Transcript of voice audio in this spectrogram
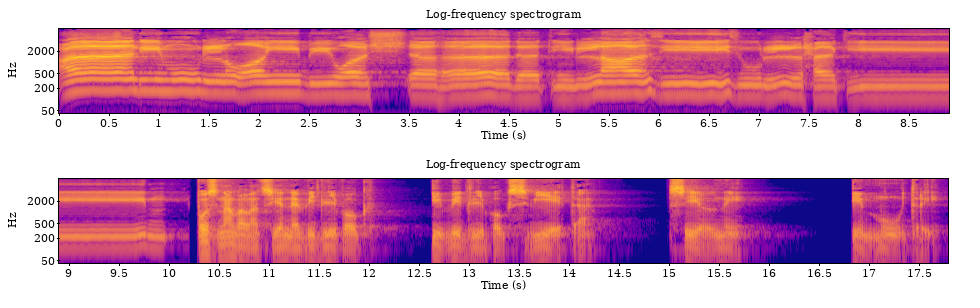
Alimul gajbi wa šahadati l'azizul hakim. Poznavalac je nevidljivog i vidljivog svijeta, silni i mudri.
